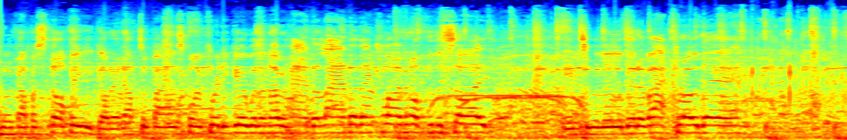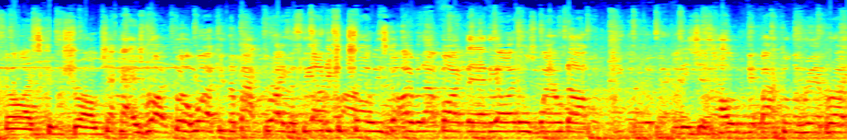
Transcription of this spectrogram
hook up a stoppie, he got it up to balance point pretty good with a no-hander lander, then climbing off to the side into a little bit of acro there. Nice control. Check out his right foot working the back brake. That's the only control he's got over that bike there. The idle's wound up. And he's just holding it back on the rear brake.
